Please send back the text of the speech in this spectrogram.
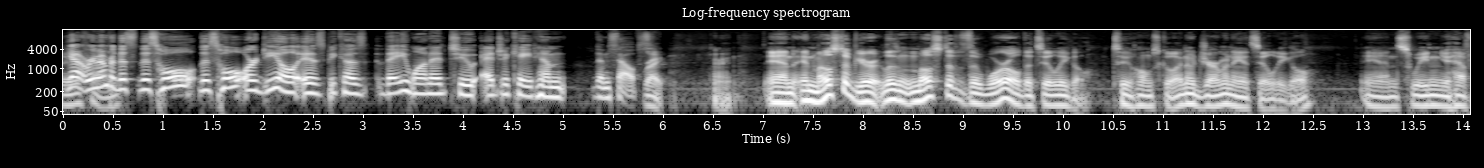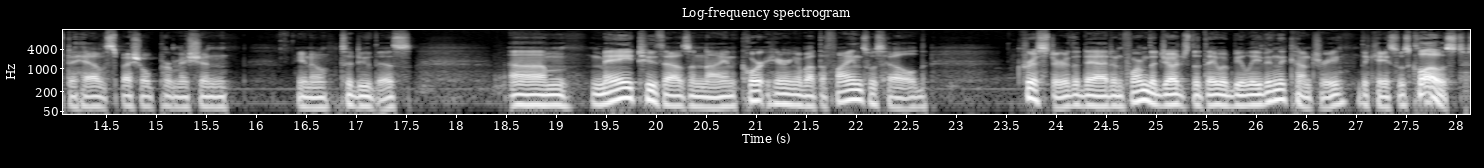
They yeah, remember this this whole this whole ordeal is because they wanted to educate him themselves. Right, right. And in most of your most of the world, it's illegal to homeschool. I know Germany, it's illegal, And Sweden, you have to have special permission, you know, to do this. Um, May 2009, court hearing about the fines was held. Krister, the dad, informed the judge that they would be leaving the country. The case was closed.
